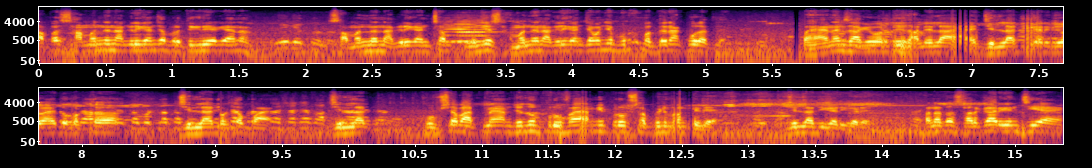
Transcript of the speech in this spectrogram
आपण सामान्य नागरिकांच्या प्रतिक्रिया घ्या ना ना. सामान्य नागरिकांच्या म्हणजे सामान्य नागरिकांच्या म्हणजे पूर्ण मध्य नागपुरातल्या. भयानक जागेवरती झालेला आहे. जिल्हाधिकारी जो आहे तो फक्त जिल्हा फक्त जिल्हा खूपशा बातम्या आमच्या जो प्रूफ आहे आम्ही प्रूफ सबमिट पण केले आहे जिल्हाधिकारीकडे. पण आता सरकार यांची आहे.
